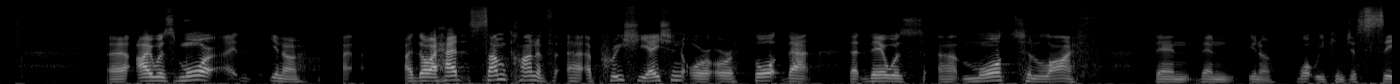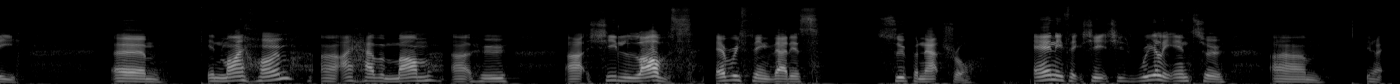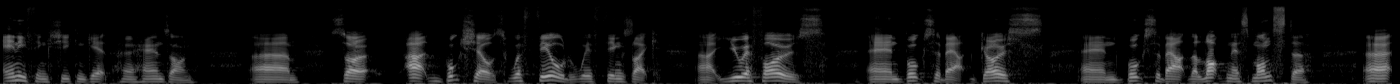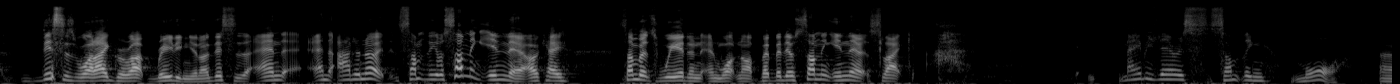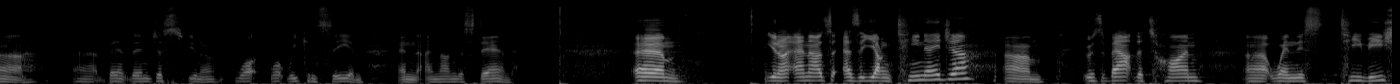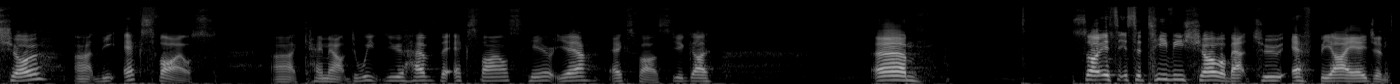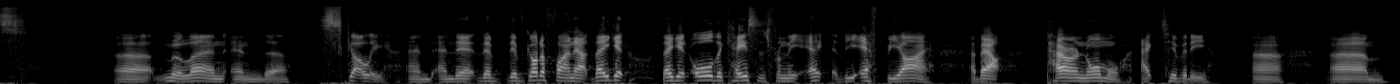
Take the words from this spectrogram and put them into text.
uh, I was more, uh, you know, I, I, though I had some kind of appreciation or, or a thought that that there was more to life than than you know what we can just see. Um, in my home, uh, I have a mum uh, who uh, she loves everything that is supernatural. Anything she she's really into, um, you know, anything she can get her hands on. Um, so uh, bookshelves were filled with things like UFOs uh, and books about ghosts and books about the Loch Ness monster. Uh, this is what I grew up reading, you know. This is, and and I don't know, something there was something in there. Okay, some of it's weird and, and whatnot, but but there was something in there. It's like ah, maybe there is something more uh, uh, than than just you know what what we can see and and and understand. Um, you know, and as as a young teenager, um, it was about the time uh, when this TV show, uh, The X Files, uh, came out. Do we? Do you have the X Files here? Yeah, X Files. You guys. Um, so it's it's a TV show about two FBI agents, uh, Mulder and, uh, Scully, and and they they've they've got to find out. They get they get all the cases from the the FBI about paranormal activity, uh, um,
